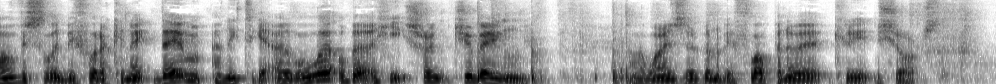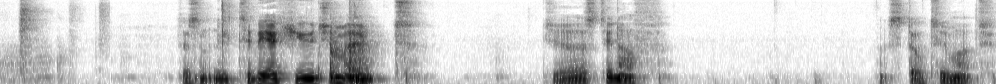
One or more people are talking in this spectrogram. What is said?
Obviously before I connect them, I need to get a little bit of heat shrink tubing. Otherwise they're going to be flopping about creating shorts. Doesn't need to be a huge amount, just enough. That's still too much.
